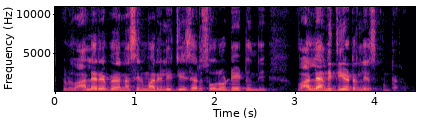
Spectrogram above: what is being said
ఇప్పుడు వాళ్ళే రేపు ఏదైనా సినిమా రిలీజ్ చేశారు సోలో డేట్ ఉంది వాళ్ళే అన్ని థియేటర్లు వేసుకుంటారు.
